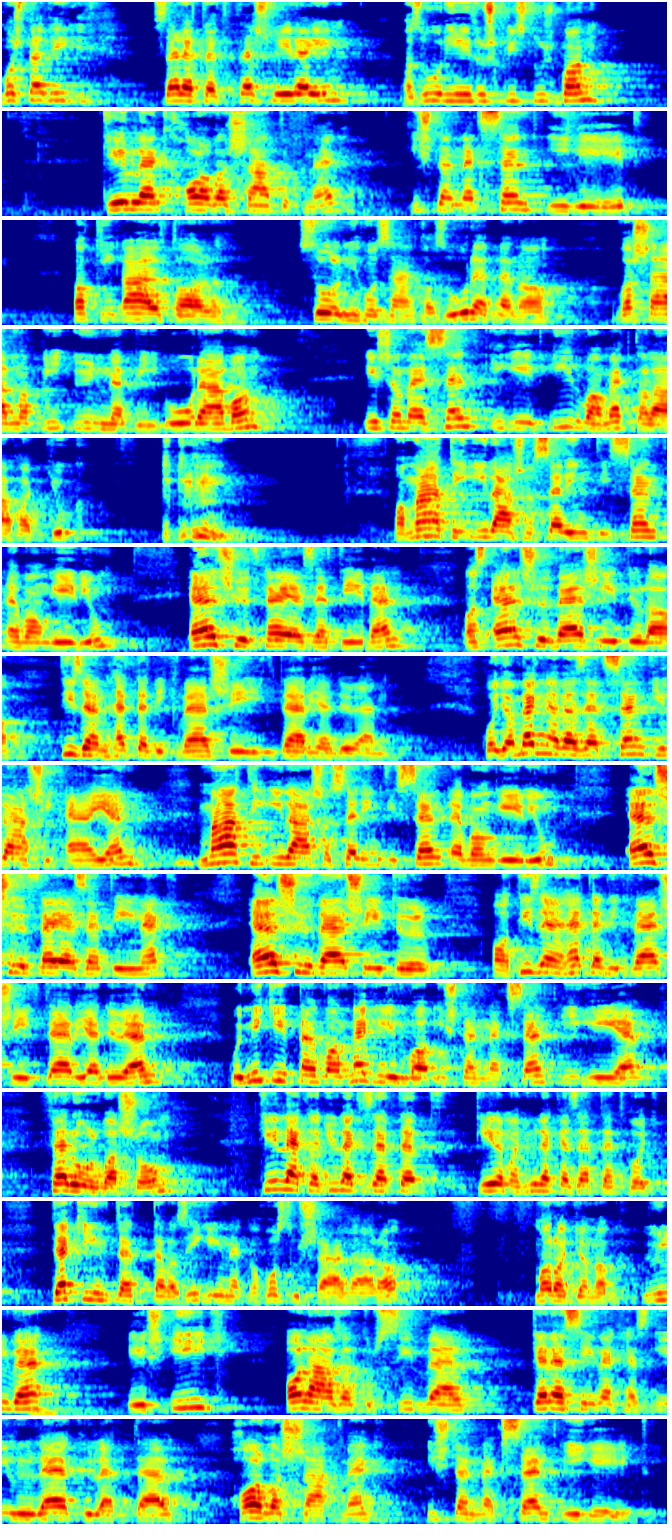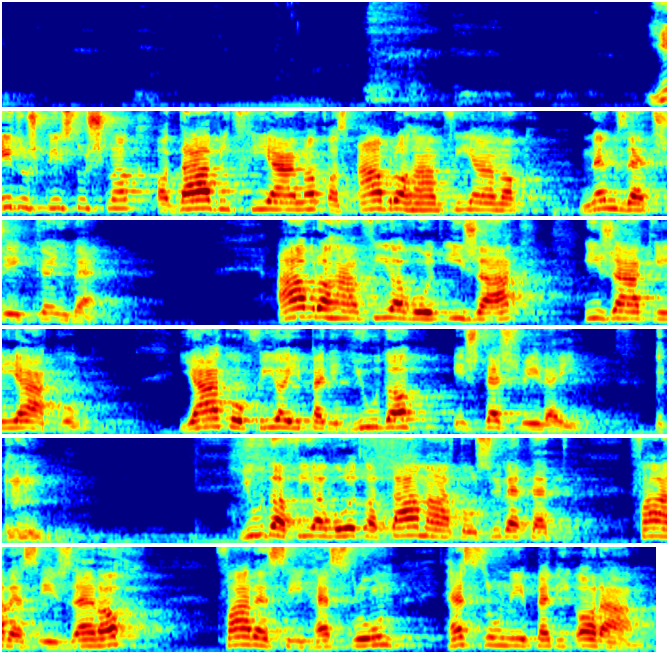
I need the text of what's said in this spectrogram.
Most pedig, szeretett testvéreim, az Úr Jézus Krisztusban, kérlek, hallgassátok meg Istennek szent ígéjét, aki által szól mi hozzánk az Úr ebben a vasárnapi, ünnepi órában, és amely szent igét írva megtalálhatjuk a Máté írása szerinti Szent Evangélium első fejezetében, az első versétől a 17. verséig terjedően, hogy a megnevezett szentírási helyen Máté írása szerinti Szent Evangélium első fejezetének első versétől a 17. verséig terjedően, hogy miképpen van megírva Istennek szent ígéje, felolvasom. Kérlek a gyülekezetet, kérem a gyülekezetet, hogy tekintettel az igének a hosszúságára maradjanak ülve, és így alázatos szívvel, kereszényekhez illő lelkülettel hallgassák meg Istennek szent ígéjét. Jézus Krisztusnak, a Dávid fiának, az Ábrahám fiának nemzetség könyve. Ábrahám fia volt Izsák, Izsáké Jákob. Jákob fiai pedig Júda és testvérei. Júda fia volt a Támától született Fáresz és Zerach, Fáreszé Heszrón, Heszróné pedig Arám.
